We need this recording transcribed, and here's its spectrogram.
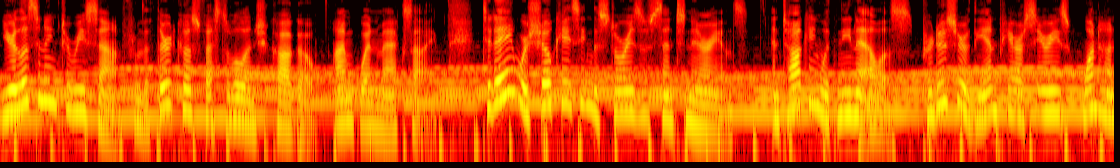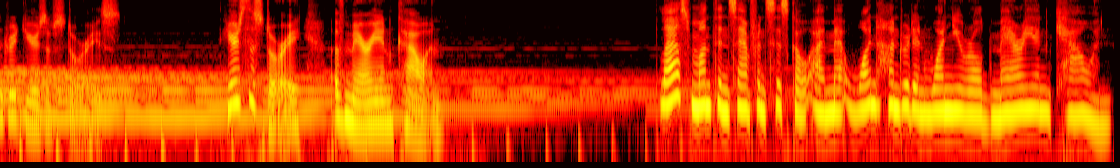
You're listening to Resound from the Third Coast Festival in Chicago. I'm Gwen Macsai. Today we're showcasing the stories of centenarians and talking with Neenah Ellis, producer of the NPR series 100 Years of Stories. Here's the story of Marion Cowan. Last month in San Francisco, I met 101 year old Marion Cowan.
